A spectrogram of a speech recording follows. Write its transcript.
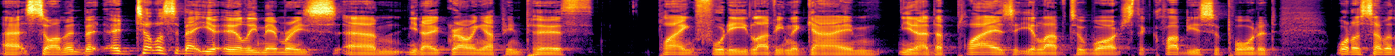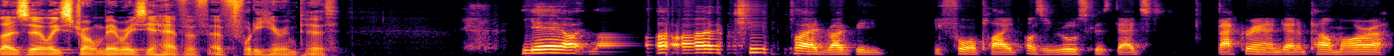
uh, Simon. But tell us about your early memories. Um, you know, growing up in Perth, playing footy, loving the game. You know, the players that you love to watch, the club you supported. What are some of those early strong memories you have of, of footy here in Perth? Yeah, I, I actually played rugby before I played Aussie rules because Dad's background down at Palmyra.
